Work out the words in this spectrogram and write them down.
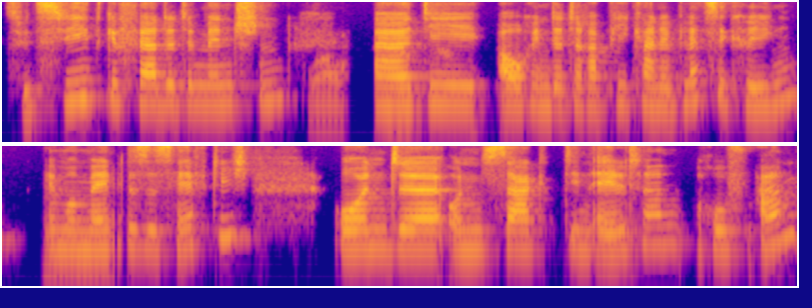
suizidgefährdete Menschen, Wow. äh, Ja. die auch in der Therapie keine Plätze kriegen. Im Mhm. Moment ist es heftig. Und, äh, und ich sage den Eltern, ruf an.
